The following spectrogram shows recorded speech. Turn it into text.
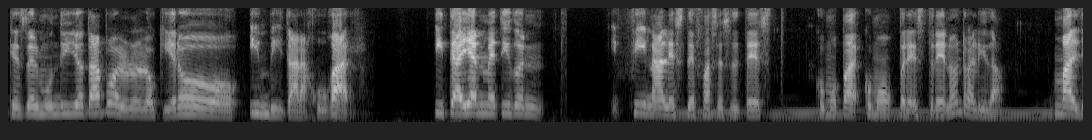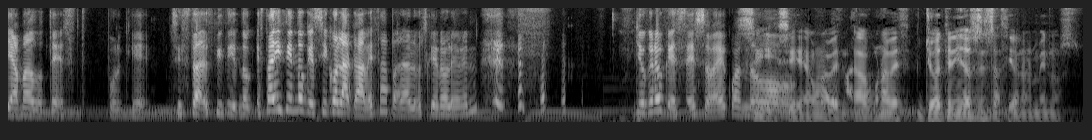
que es del mundillo tapo lo quiero invitar a jugar. Y te hayan metido en finales de fases de test como, como preestreno, en realidad. Mal llamado test. Porque si está diciendo, está diciendo que sí con la cabeza para los que no le ven. Yo creo que es eso, ¿eh? Cuando... Sí, sí, alguna vez, alguna vez yo he tenido esa sensación al menos.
